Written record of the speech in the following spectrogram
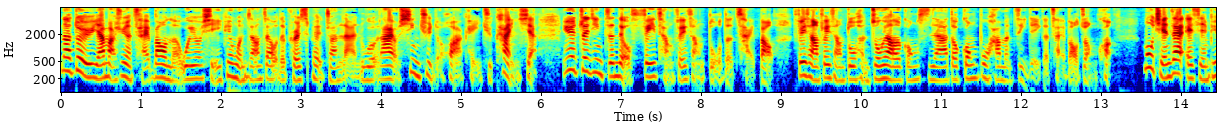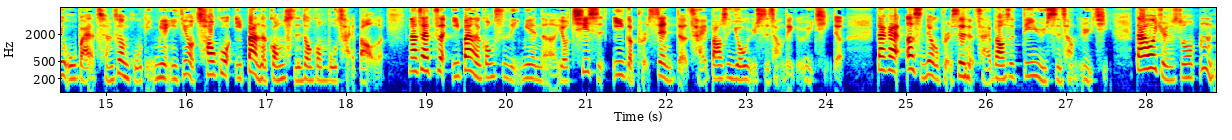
那对于亚马逊的财报呢，我有写一篇文章在我的 Pressplay 专栏，如果大家有兴趣的话，可以去看一下。因为最近真的有非常非常多的财报，非常非常多很重要的公司啊，都公布他们自己的一个财报状况。目前在 S M P 五百的成分股里面，已经有超过一半的公司都公布财报了。那在这一半的公司里面呢，有七十一个 percent 的财报是优于市场的一个预期的，大概二十六个 percent 的财报是低于市场的预期。大家会觉得说，嗯，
